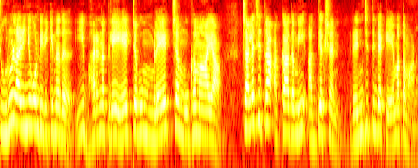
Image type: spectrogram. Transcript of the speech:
ചുരുളഴിഞ്ഞുകൊണ്ടിരിക്കുന്നത് ഈ ഭരണത്തിലെ ഏറ്റവും മ്ലേച്ഛ മുഖമായ ചലച്ചിത്ര അക്കാദമി അധ്യക്ഷൻ രഞ്ജിത്തിന്റെ കേമത്തമാണ്.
